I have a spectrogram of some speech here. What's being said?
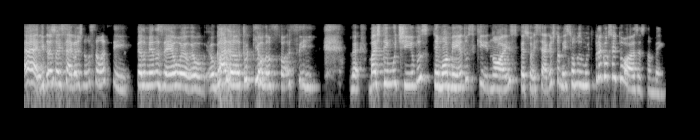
É, e pessoas cegas não são assim. Pelo menos eu, eu, eu, eu, garanto que eu não sou assim. Né? Mas tem motivos, tem momentos que nós, pessoas cegas, também somos muito preconceituosas também.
